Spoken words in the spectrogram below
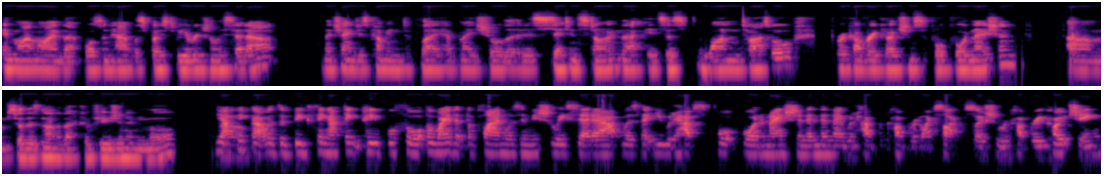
in my mind, that wasn't how it was supposed to be originally set out. The changes coming into play have made sure that it is set in stone, that it's just one title, recovery coach and support coordination. Um, so there's none of that confusion anymore. Yeah, I think that was a big thing. I think people thought the way that the plan was initially set out was that you would have support coordination and then they would have recovery, like psychosocial recovery coaching.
